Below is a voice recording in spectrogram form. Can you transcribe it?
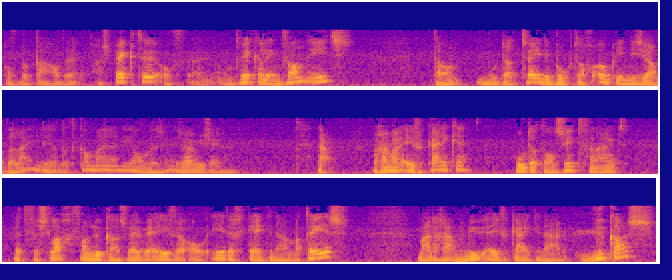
of bepaalde aspecten of een ontwikkeling van iets, dan moet dat tweede boek toch ook in diezelfde lijn liggen. Dat kan bijna niet anders, hè, zou je zeggen. Nou, we gaan maar even kijken hoe dat dan zit vanuit het verslag van Lucas. We hebben even al eerder gekeken naar Matthäus, maar dan gaan we nu even kijken naar Lucas.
